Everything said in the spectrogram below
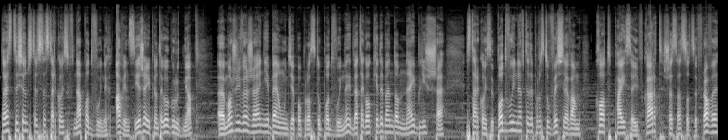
to jest 1400 starcoinsów na podwójnych, a więc jeżeli 5 grudnia E, możliwe, że nie będzie po prostu podwójnych, dlatego kiedy będą najbliższe Starcoinsy podwójne, wtedy po prostu wyślę wam kod PySafeCard 16-cyfrowy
